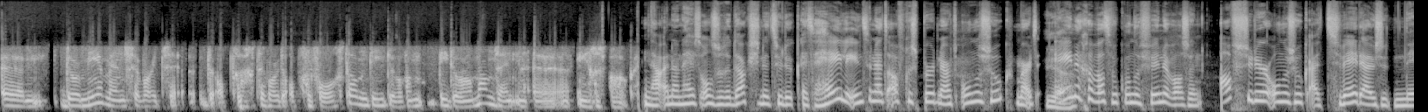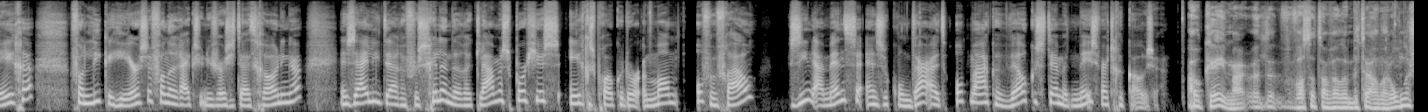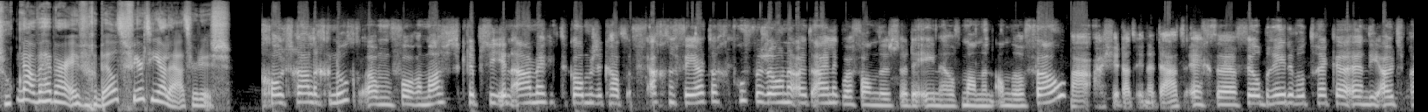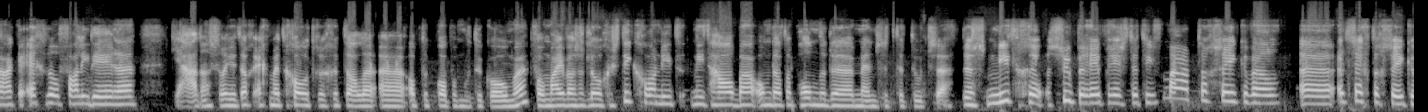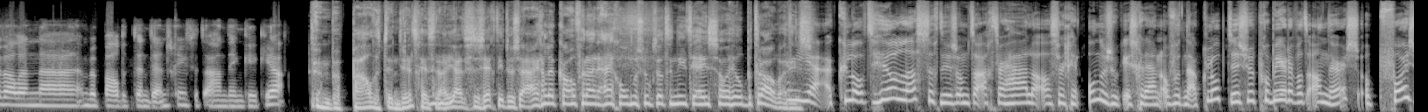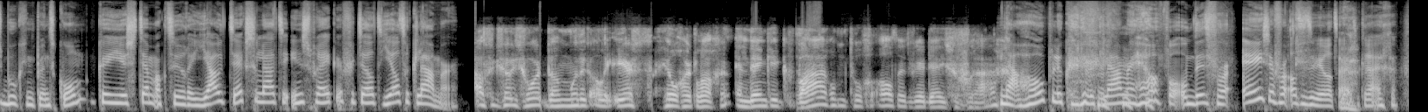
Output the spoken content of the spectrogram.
ehm, door meer mensen wordt eh, de opdrachten worden opgevolgd dan die door een, die door een man zijn eh, ingesproken. Nou, en dan heeft onze redactie natuurlijk het hele internet afgespeurd naar het onderzoek. Maar het Ja. enige wat we konden vinden was een afstudeeronderzoek uit 2009 van Lieke Heersen van de Rijksuniversiteit Groningen. En zij liet daarin verschillende reclamespotjes, ingesproken door een man of een vrouw, zien aan mensen en ze kon daaruit opmaken welke stem het meest werd gekozen. Oké, maar eh, was dat dan wel een betrouwbaar onderzoek? Nou, we hebben haar even gebeld, 14 jaar later dus. Grootschalig genoeg om voor een masterscriptie in aanmerking te komen. Dus ik had 48 proefpersonen uiteindelijk, waarvan dus eh, de ene helft man en de andere vrouw. Maar als je dat inderdaad echt eh, veel breder wil trekken en die uitspraken echt wil valideren, ja, dan zul je toch echt met grotere getallen eh, op de proppen moeten komen. Voor mij was het logistiek gewoon niet, niet haalbaar om dat op honderden mensen te toetsen. Dus niet super representatief, maar toch zeker wel. het zegt toch zeker wel een, een bepaalde tendens, geeft het aan, denk ik. Ja. Een bepaalde tendens geeft ze daar. Ja, ze zegt hier dus eigenlijk over haar eigen onderzoek dat het niet eens zo heel betrouwbaar is. Ja, klopt. Heel lastig dus om te achterhalen als er geen onderzoek is gedaan of het nou klopt. Dus we probeerden wat anders. Op voicebooking.com kun je je stemacteuren jouw teksten laten inspreken, vertelt Jelte Klamer. Als ik zoiets hoor, dan moet ik allereerst heel hard lachen. En denk ik, waarom toch altijd weer deze vraag? Nou, hopelijk kunnen we Klamer helpen om dit voor eens en voor altijd de wereld uit te krijgen.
